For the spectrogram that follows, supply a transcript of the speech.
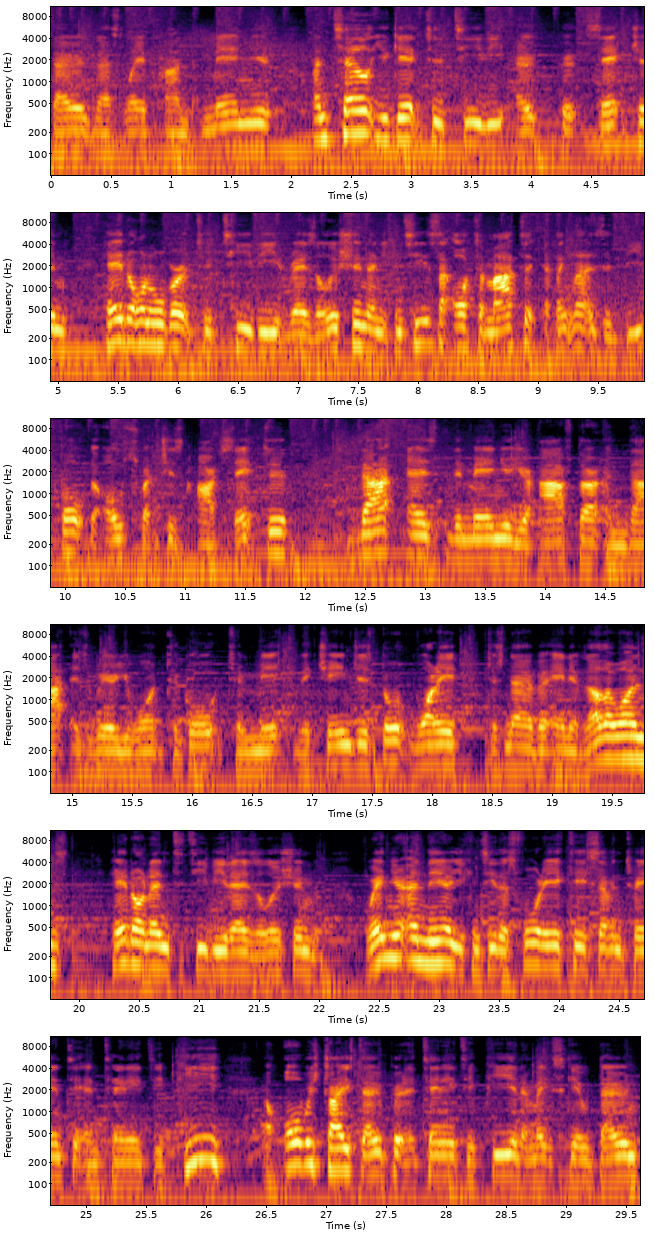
down this left hand menu until you get to the TV output section. Head on over to TV resolution and you can see it's that automatic. I think that is the default that all switches are set to. That is the menu you're after and that is where you want to go to make the changes. Don't worry just now about any of the other ones head on into TV resolution. When you're in there, you can see there's 480, 720 and 1080p. It always tries to output at 1080p and it might scale down.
